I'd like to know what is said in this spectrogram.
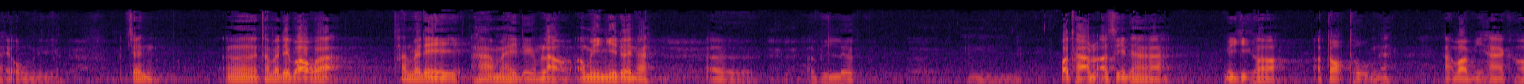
ลาย ๆ องค์ทีเดียว เช่น เออถ้านไม่ได้บอกว่า ท่านไม่ได้ห้ามไม่ให้ดื่มเหล้าเอามีอย่างนี้ด้วยนะ เอออภิลึกอพอถามอาศีลห้ามีกี่ข้อเอาตอบถูกนะว่ามีห้าข้อ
